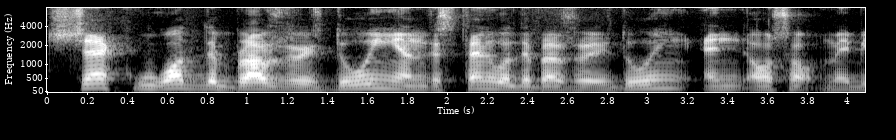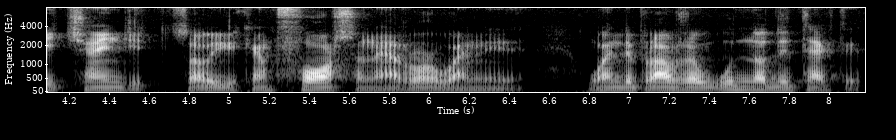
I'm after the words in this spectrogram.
check what the browser is doing understand what the browser is doing and also maybe change it so you can force an error when it, when the browser would not detect it.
